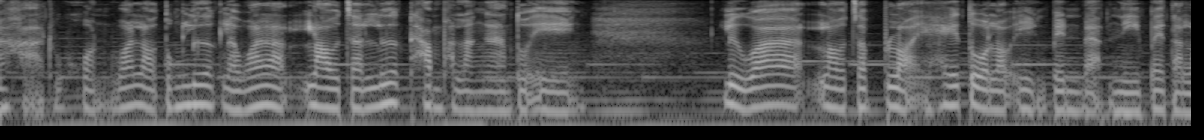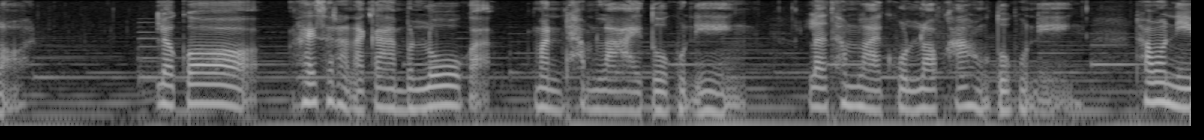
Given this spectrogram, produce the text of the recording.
นะคะ ทุกคนว่าเราต้องเลือกแล้วว่าเราจะเลือกทำพลังงานตัวเอง หรือว่าเราจะปล่อยให้ตัวเราเองเป็นแบบนี้ไปตลอด แล้วก็ให้สถานการณ์บนโลกอะ่ะมันทำลายตัวคุณเอง และทำลายคนรอบข้างของตัวคุณเอง ถ้าวันนี้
